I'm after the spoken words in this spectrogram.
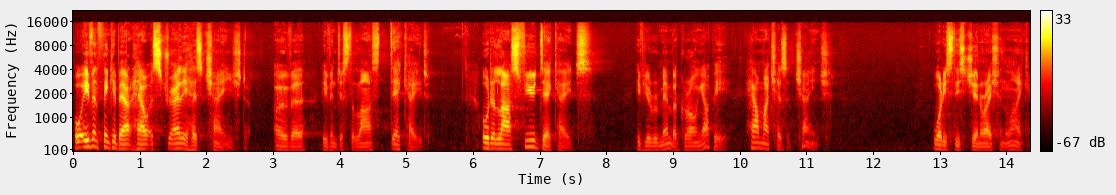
Or even think about how Australia has changed over even just the last decade or the last few decades. If you remember growing up here, how much has it changed? What is this generation like?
